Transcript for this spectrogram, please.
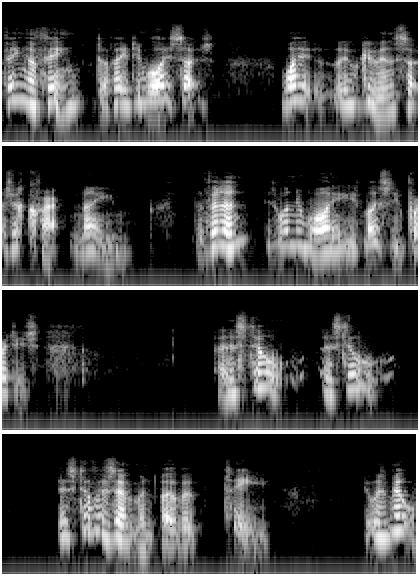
Thing and Thing debating why such why they were given such a crap name. The villain is wondering why he's mostly British and still, there's still, there's still resentment over tea. It was milk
